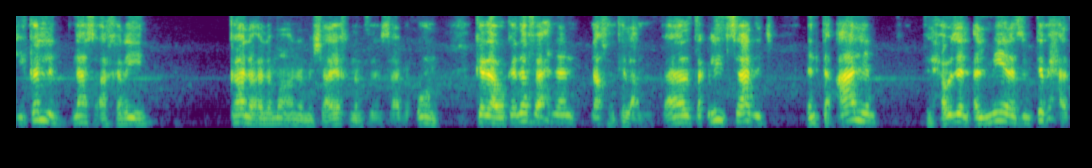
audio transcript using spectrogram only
يقلد ناس آخرين. كانوا علماءنا مشايخنا مثلا السابقون كذا وكذا فإحنا نأخذ كلامهم. فهذا تقليد ساذج. أنت عالم في الحوزة العلمية لازم تبحث.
